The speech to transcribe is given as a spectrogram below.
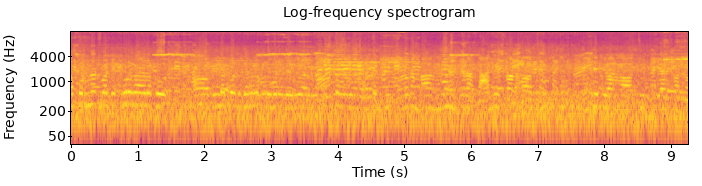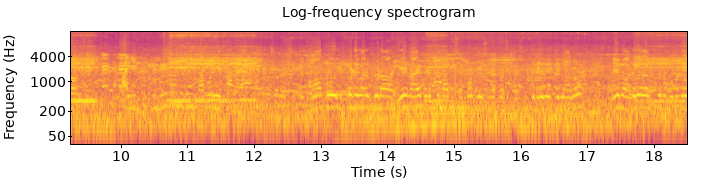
అప్పుడు ఉన్నటువంటి కూరగాయలకు ఉన్నటువంటి ధరలకు కాంగ్రెస్ వాళ్ళు కావచ్చు బీజేపీ వాళ్ళు కావచ్చు టీఆర్ఎస్ వాళ్ళు కావచ్చు సపోర్ట్ చేస్తాను మాకు ఇప్పటి వరకు కూడా ఏ నాయకుడికి మాకు సపోర్ట్ చేసినటువంటి పరిస్థితి లేదు ఈ జిల్లాలో. మేము అడగదలుచుకున్నాం ఒకటే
